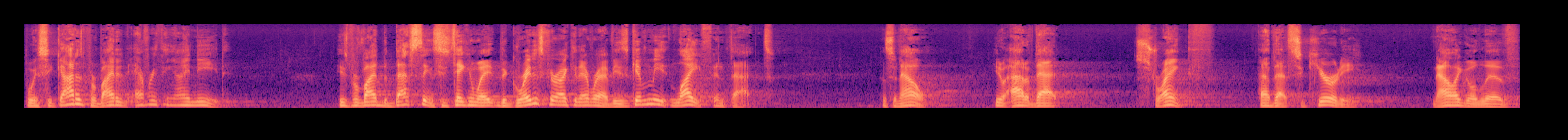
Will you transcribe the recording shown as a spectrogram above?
But we see God has provided everything I need. He's provided the best things. He's taken away the greatest fear I could ever have. He's given me life, in fact. And so now, you know, out of that strength, out of that security, now I go live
